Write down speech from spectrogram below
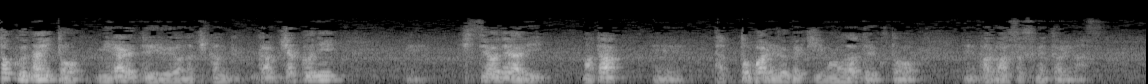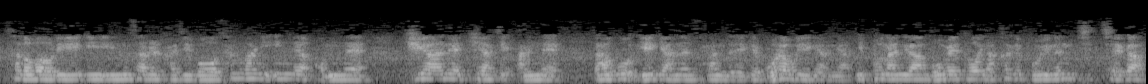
尊くないと見られているような機関が逆に、えー必要でありまた、えー 尊ばれるべきものだということを、えーパウロは進めております 사도 바울이 이 은사를 가지고 상관이 있네 없네 귀하네 귀하지 않네 라고 얘기하는 사람들에게 뭐라고 얘기하느냐 이뿐 아니라 몸에 더 약하게 보이는 지체가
